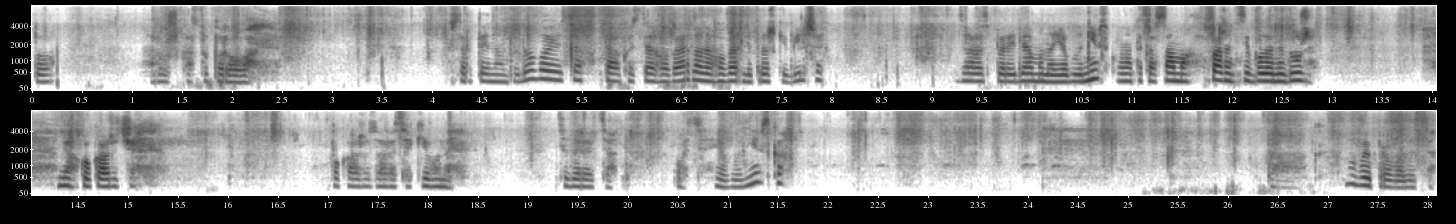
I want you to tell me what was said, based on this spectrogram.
то грушка суперова. Сорти нам подобаються. Так, ось це говерла, на говерлі трошки більше. Зараз перейдемо на Яблунівську, вона така сама. Саженці були не дуже, м'яко кажучи. Покажу зараз, які вони ці деревцята. Ось Яблунівська. Так, ну виправилися.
